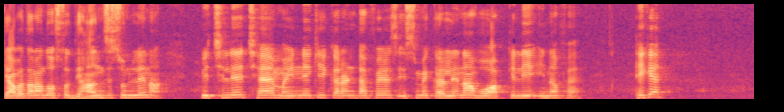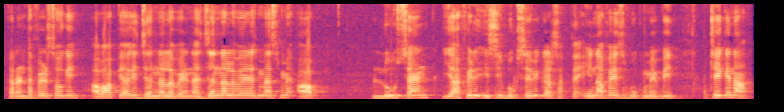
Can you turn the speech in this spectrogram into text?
क्या बताना दोस्तों? ध्यान से सुन लेना। पिछले छः महीने की करंट अफेयर्स इसमें कर लेना, वो आपके लिए इनफ है। ठीक है? करंट अफेयर्स होगी। अब आपके आगे जनरल अवेयरनेस जनरल अवेयरनेस में आप लूसेंट या फिर इसी बुक से भी कर सकते हैं। इनफ है इस बुक में भी। ठीक है ना?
